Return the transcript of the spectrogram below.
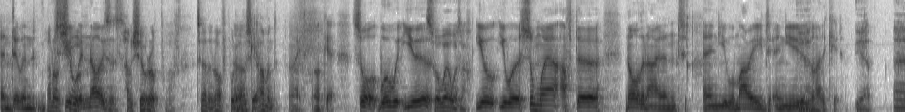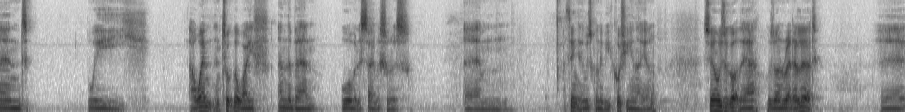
and doing And stupid sure- noises. I'm sure I've, turned it off, but obviously I haven't. Right. Okay. So were you? So where was I? you you were somewhere after Northern Ireland and you were married and you Yeah. had a kid. Yeah, and we, I went and took the wife and the Ben over to Cyprus for us. Um, I think it was going to be cushy and that, you know. As soon as I got there, it was on red alert. Uh,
